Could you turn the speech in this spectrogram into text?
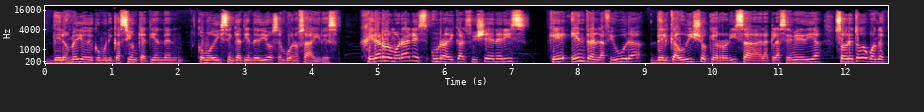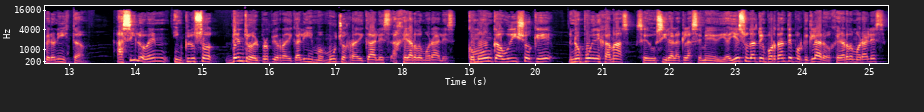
de los medios de comunicación que atienden, como dicen que atiende Dios en Buenos Aires. Gerardo Morales, un radical sui generis, que entra en la figura del caudillo que horroriza a la clase media, sobre todo cuando es peronista. Así lo ven incluso dentro del propio radicalismo, muchos radicales, a Gerardo Morales, como un caudillo que no puede jamás seducir a la clase media. Y es un dato importante porque, claro, Gerardo Morales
